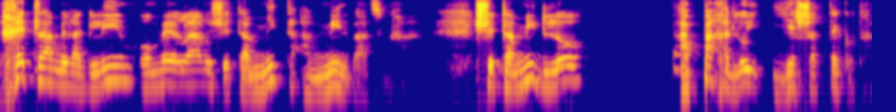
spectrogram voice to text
חטא המרגלים אומר לנו שתמיד תאמין בעצמך, שתמיד לא, הפחד לא ישתק אותך.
